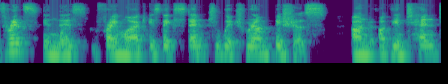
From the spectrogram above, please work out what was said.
threads in this framework is the extent to which we're ambitious and uh, the intent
